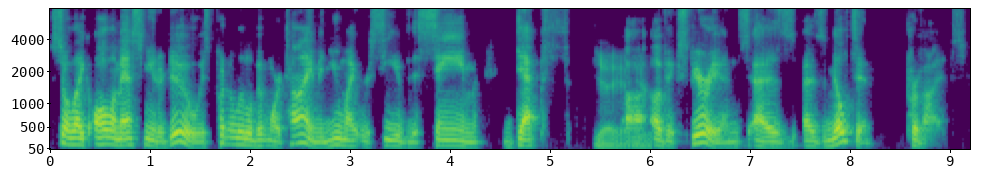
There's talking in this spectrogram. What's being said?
So, like, all I'm asking you to do is put in a little bit more time, and you might receive the same depth yeah, yeah, uh, of experience as as Milton provides.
